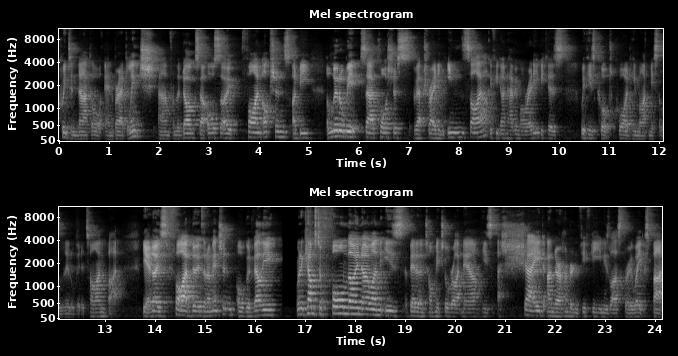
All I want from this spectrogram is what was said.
Quinton Narkle, and Brad Lynch um, from the Dogs, are also fine options. I'd be a little bit uh, cautious about trading in Sier if you don't have him already because with his corked quad, he might miss a little bit of time. But yeah, those five dudes that I mentioned, all good value. When it comes to form, though, no one is better than Tom Mitchell right now. He's a shade under 150 in his last three weeks, but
